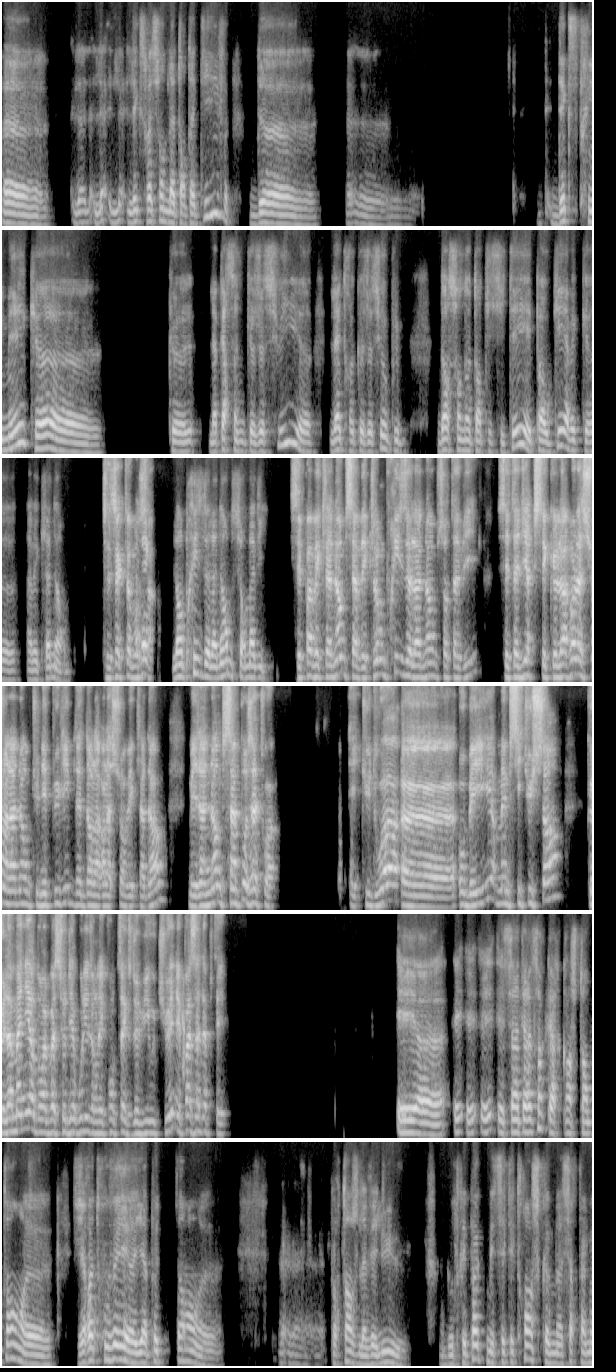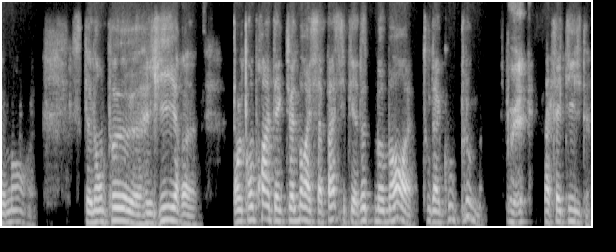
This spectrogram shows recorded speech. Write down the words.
euh, l'expression de la tentative de euh, d'exprimer que que la personne que je suis, euh, l'être que je suis au plus dans son authenticité et pas ok avec euh, avec la norme. C'est exactement ça. L'emprise de la norme sur ma vie. C'est pas avec la norme, c'est avec l'emprise de la norme sur ta vie. C'est-à-dire que c'est que la relation à la norme, tu n'es plus libre d'être dans la relation avec la norme, mais la norme s'impose à toi et tu dois euh, obéir, même si tu sens que la manière dont elle va se dérouler dans les contextes de vie où tu es n'est pas adaptée. Et, euh, c'est intéressant car quand je t'entends, euh, j'ai retrouvé il y a peu de temps, pourtant je l'avais lu à d'autres époques, mais c'est étrange comme à certains moments, ce que l'on peut lire, on le comprend intellectuellement et ça passe, et puis à d'autres moments, tout d'un coup, ploum, oui. Ça fait tilt.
